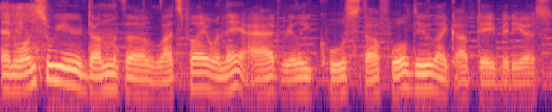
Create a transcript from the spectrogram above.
And once we're done with the Let's Play, when they add really cool stuff, we'll do like update videos.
